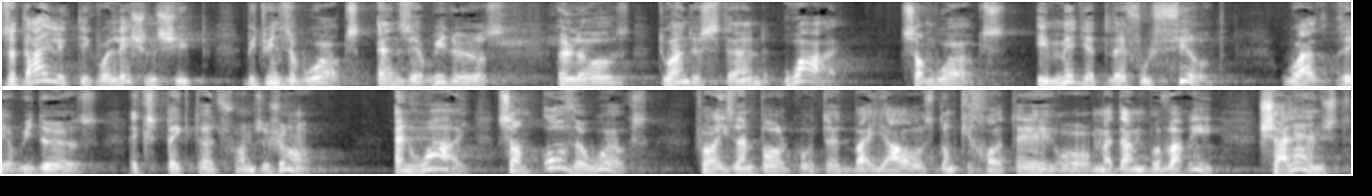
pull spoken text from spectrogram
the dialectic relationship between the works and their readers allows to understand why some works immediately fulfilled what their readers expected from the genre, and why some other works, for example, quoted by Jauss, Don Quixote, or Madame Bovary, challenged,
